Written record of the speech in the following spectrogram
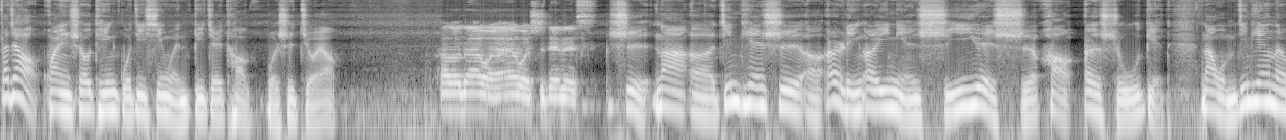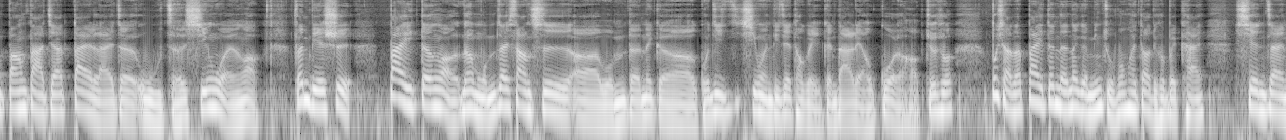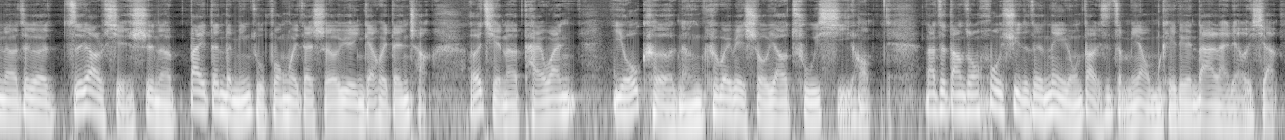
大家好，欢迎收听国际新闻 DJ Talk，我是九 L。Hello，大家晚安，我是 Dennis。是，那呃，今天是呃二零二一年十一月十号二十五点。那我们今天呢，帮大家带来的五则新闻哦，分别是。拜登哦，那我们在上次呃，我们的那个国际新闻 DJ Talk 也跟大家聊过了哈，就是说不晓得拜登的那个民主峰会到底会不会开。现在呢，这个资料显示呢，拜登的民主峰会在十二月应该会登场，而且呢，台湾。有可能会不会被受邀出席哈？那这当中后续的这个内容到底是怎么样？我们可以再跟大家来聊一下。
